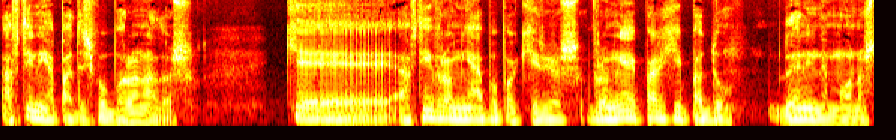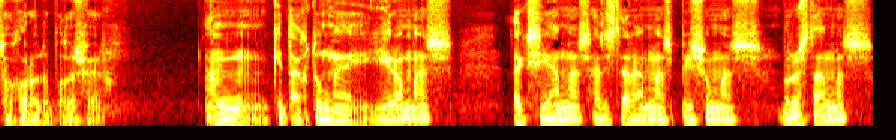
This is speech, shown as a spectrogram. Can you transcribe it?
Αυτή είναι η απάντηση που μπορώ να δώσω. Και αυτή η βρωμιά που είπε ο κύριος, βρωμιά υπάρχει παντού. Δεν είναι μόνο στο χώρο του ποδοσφαίρου. Αν κοιταχτούμε γύρω μας, δεξιά μας, αριστερά μας, πίσω μας, μπροστά μας,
